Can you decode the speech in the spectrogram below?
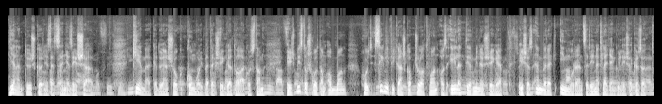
jelentős környezetszennyezéssel. Kiemelkedően sok komoly betegséggel találkoztam, és biztos voltam abban, hogy szignifikáns kapcsolat van az élettér minősége és az emberek immunrendszerének legyengülése között.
